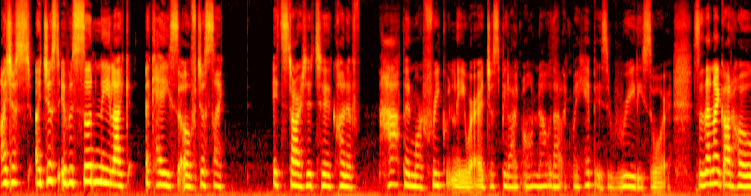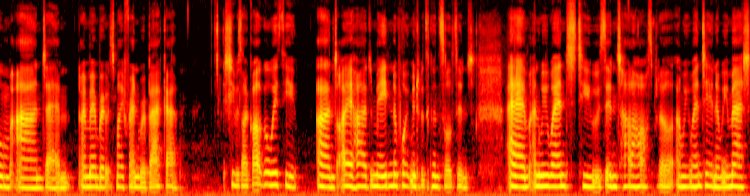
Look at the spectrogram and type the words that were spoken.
I just, I just, it was suddenly like a case of just like, it started to kind of happen more frequently where I'd just be like, oh no, that like my hip is really sore. So then I got home and um, I remember it was my friend Rebecca. She was like, I'll go with you. And I had made an appointment with a consultant, um, and we went to it was in Tallaght Hospital, and we went in and we met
